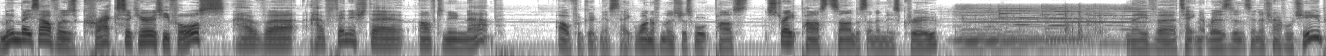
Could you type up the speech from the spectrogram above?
Moonbase Alpha's crack security force have uh, have finished their afternoon nap. Oh, for goodness sake! One of them has just walked past, straight past Sanderson and his crew. They've uh, taken up residence in a travel tube.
